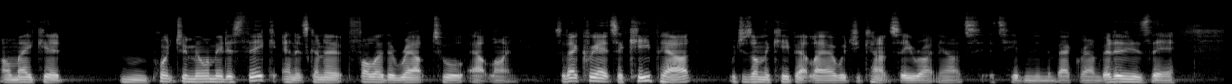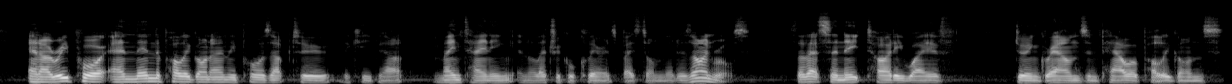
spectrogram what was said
I'll make it mm, 0.2 millimeters thick and it's going to follow the route tool outline. So that creates a keep out, which is on the keep out layer, which you can't see right now. It's, it's hidden in the background, but it is there and I repour, and then the polygon only pours up to the keep out, maintaining an electrical clearance based on the design rules. So that's a neat, tidy way of doing grounds and power polygons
